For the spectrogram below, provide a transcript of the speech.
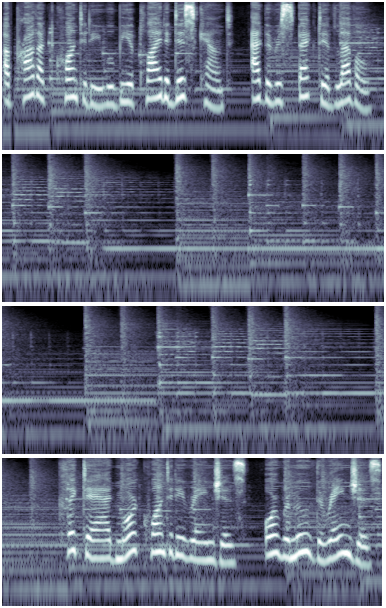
a product quantity will be applied a discount at the respective level. Click to add more quantity ranges or remove the ranges.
